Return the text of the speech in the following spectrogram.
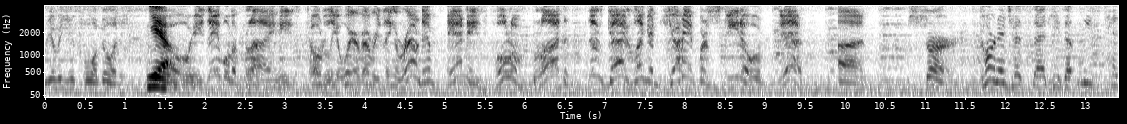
really useful ability. Yeah. Oh, he's able to fly. He's totally aware of everything around him, and he's full of blood. This guy's like a giant mosquito of death. Uh, sure. Carnage has said he's at least 10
